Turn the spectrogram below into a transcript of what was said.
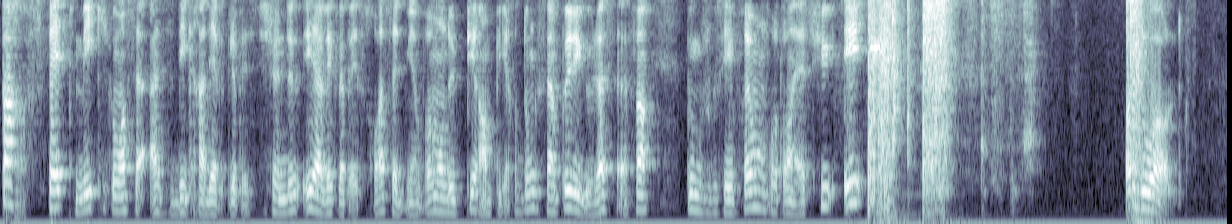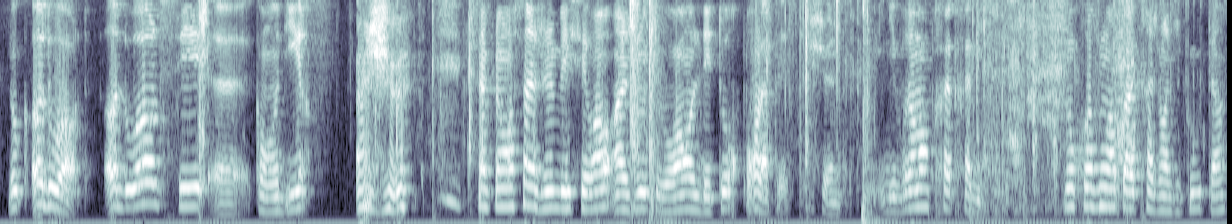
parfaite, mais qui commençait à se dégrader avec la PlayStation 2 et avec la PS3, ça devient vraiment de pire en pire. Donc c'est un peu dégueulasse à la fin. Donc je vous conseille vraiment de retourner là-dessus. Et Oddworld. Donc Oddworld. Oddworld c'est, euh, comment dire, un jeu. Simplement c'est un jeu, mais c'est vraiment un jeu qui vaut vraiment le détour pour la PlayStation. Parce qu'il est vraiment très très bien Donc revenons peu à Crash Bandicoot. Hein.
